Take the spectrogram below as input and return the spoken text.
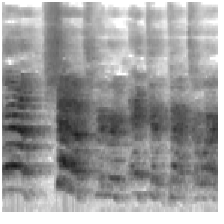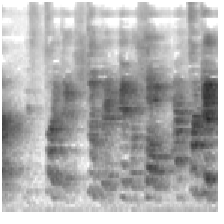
Krabs, shut up, Squidward, and get back to work. you freaking stupid imbecile. I freaking...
